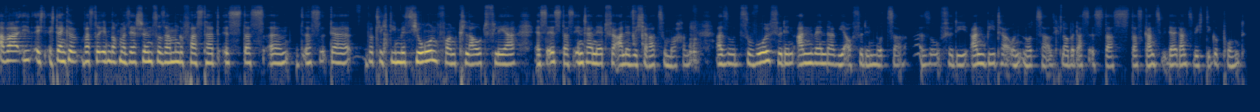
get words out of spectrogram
Aber ich, ich denke, was du eben noch mal sehr schön zusammengefasst hast, ist, dass, ähm, dass der, wirklich die Mission von Cloudflare es ist, das Internet für alle sicherer zu machen. Also sowohl für den Anwender wie auch für den Nutzer also für die Anbieter und Nutzer. Also ich glaube, das ist das, das ganz, der ganz wichtige Punkt.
